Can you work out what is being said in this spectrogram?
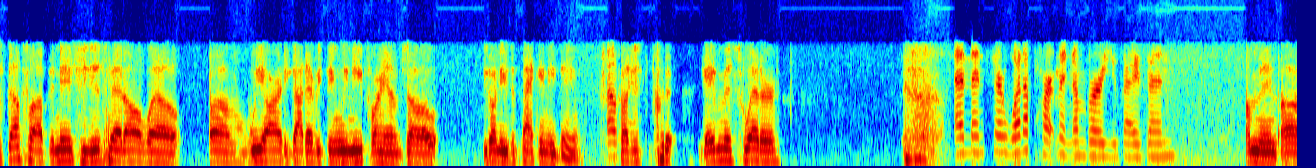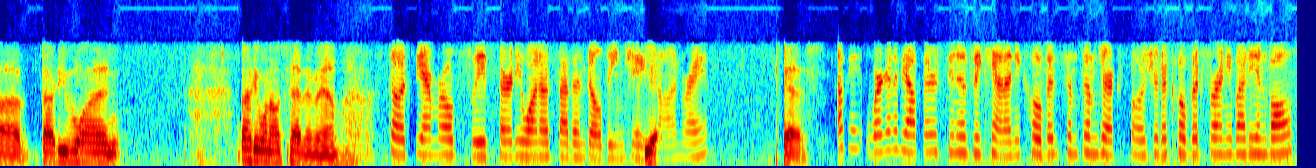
stuff up and then she just said, oh, well, um, we already got everything we need for him, so you don't need to pack anything. So I just put it, gave him his sweater. And then, sir, what apartment number are you guys in? I'm in, uh, 31, 3107, ma'am. So it's the Emerald Suite, 3107 Building J. Yeah. John, right? Yes. Okay, we're going to be out there as soon as we can. Any COVID symptoms or exposure to COVID for anybody involved?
